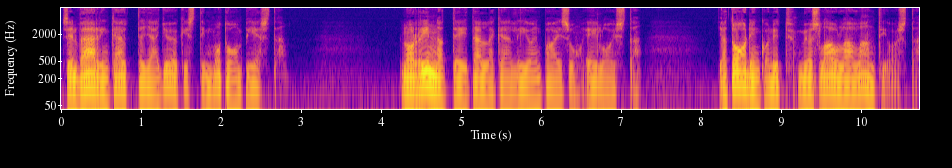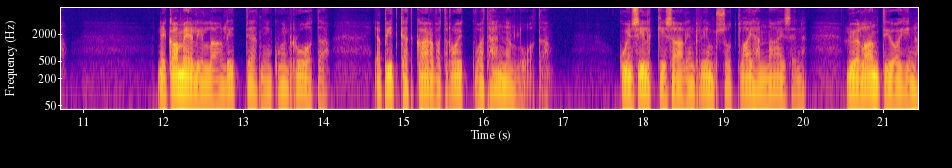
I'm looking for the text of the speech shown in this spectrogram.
Sen väärin käyttäjää jöökisti motoon piestä. No rinnat ei tälläkään liioin paisu, ei loista. Ja tohdinko nyt myös laulaa lantioista? Ne kamelillaan litteät niin kuin ruota, ja pitkät karvat roikkuvat hännän luota. Kuin silkkisaalin rimpsut laihan naisen, lyö lantioihin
